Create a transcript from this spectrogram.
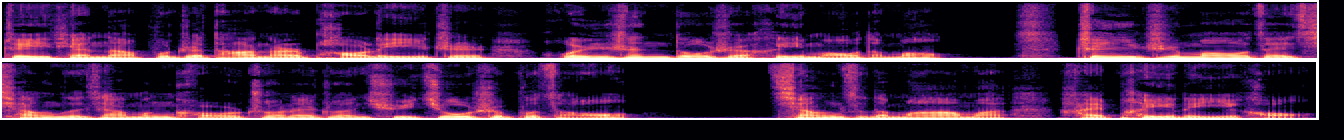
这一天呢，不知打哪儿跑了一只浑身都是黑毛的猫。这只猫在强子家门口转来转去，就是不走。强子的妈妈还呸了一口。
